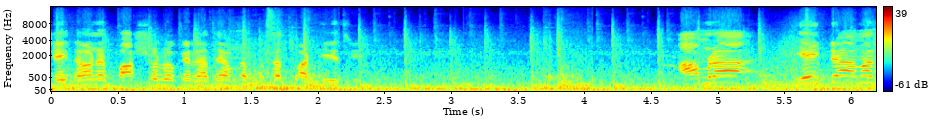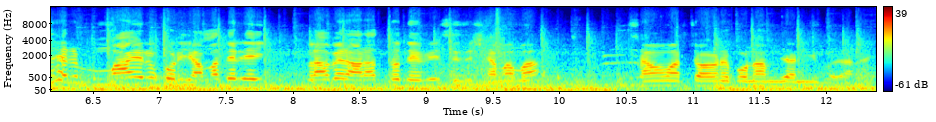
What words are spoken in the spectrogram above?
সেই ধরনের পাঁচশো লোকের হাতে আমরা প্রসাদ পাঠিয়েছি। আমরা এইটা আমাদের মায়ের উপরই, আমাদের এই ক্লাবের আরাধ্য দেবী শ্রী শ্যামামা। শ্যামামার চরণে প্রণাম জানিয়ে জানাই।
